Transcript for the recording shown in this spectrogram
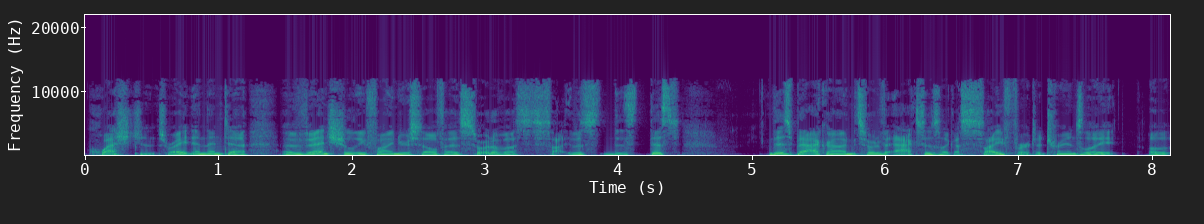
questions, right? And then to eventually find yourself as sort of a this this this this background sort of acts as like a cipher to translate a,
